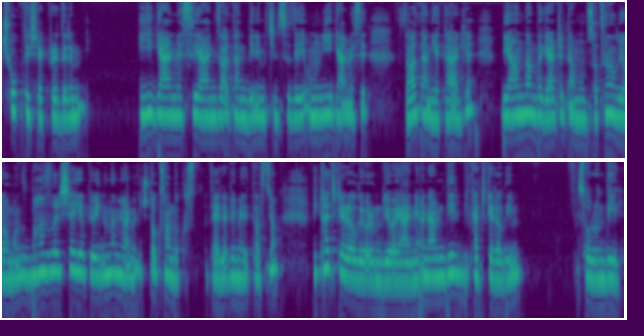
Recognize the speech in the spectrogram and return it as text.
çok teşekkür ederim. İyi gelmesi yani zaten benim için size onun iyi gelmesi zaten yeterli. Bir yandan da gerçekten bunu satın alıyor olmanız. Bazıları şey yapıyor inanamıyorum. 3.99 TL bir meditasyon. Birkaç kere alıyorum diyor yani. Önemli değil birkaç kere alayım. Sorun değil.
